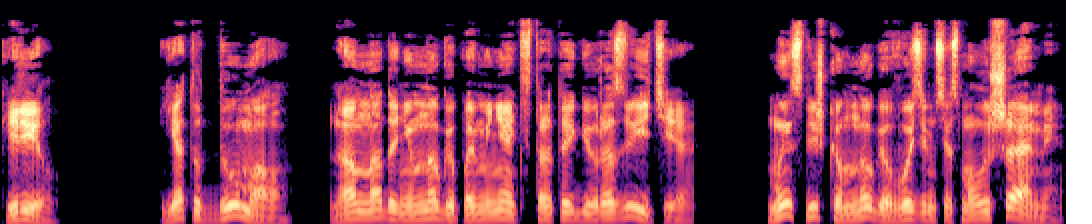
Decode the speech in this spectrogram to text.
«Кирилл, я тут думал, нам надо немного поменять стратегию развития. Мы слишком много возимся с малышами,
